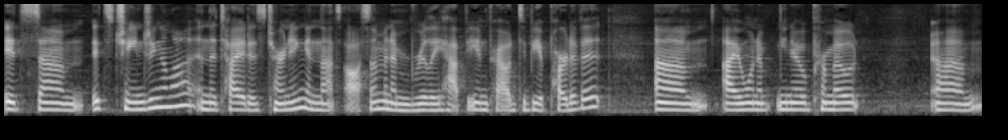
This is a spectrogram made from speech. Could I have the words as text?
it's um, it's changing a lot, and the tide is turning, and that's awesome. And I'm really happy and proud to be a part of it. Um, I want to, you know, promote um,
